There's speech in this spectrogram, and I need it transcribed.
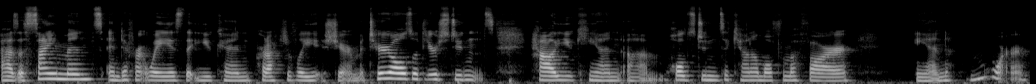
as assignments and different ways that you can productively share materials with your students, how you can um, hold students accountable from afar, and more.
